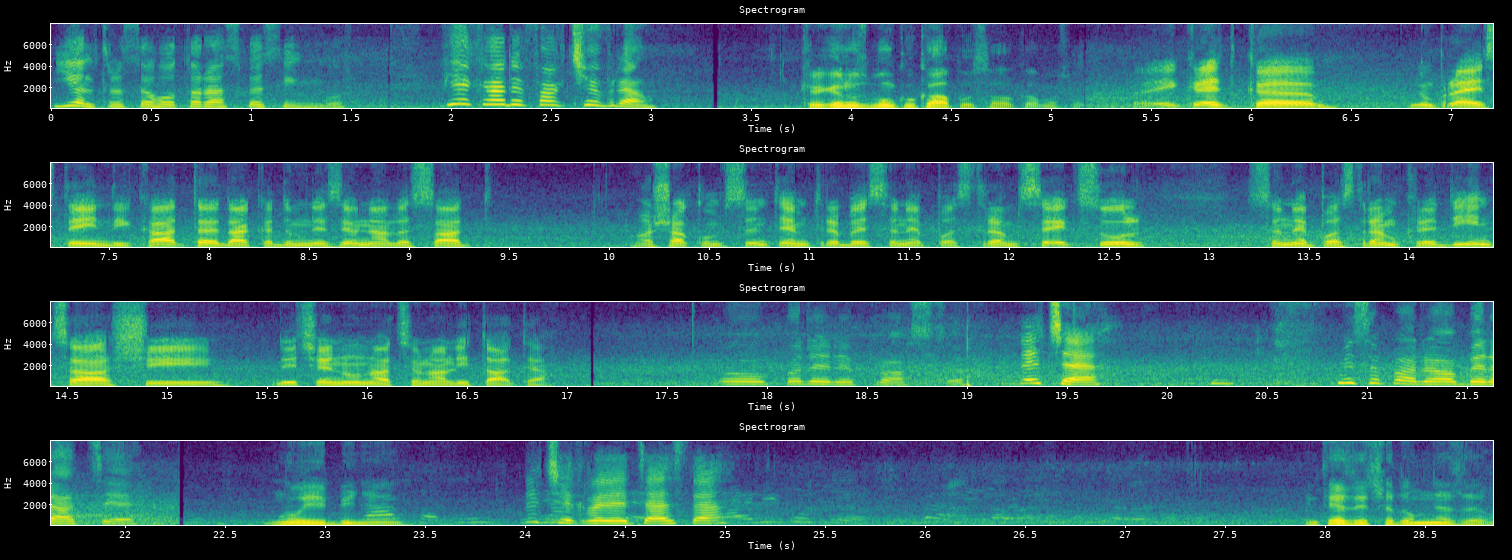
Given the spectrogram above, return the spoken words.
El trebuie să hotărască singur. Fiecare fac ce vreau. Cred că nu-s bun cu capul sau cam așa. Păi, cred că nu prea este indicată. Dacă Dumnezeu ne-a lăsat așa cum suntem, trebuie să ne păstrăm sexul, să ne păstrăm credința și, de ce nu, naționalitatea. O părere proastă. De ce? Mi se pare o aberație. Nu e bine. De ce credeți asta? Interzice Dumnezeu.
